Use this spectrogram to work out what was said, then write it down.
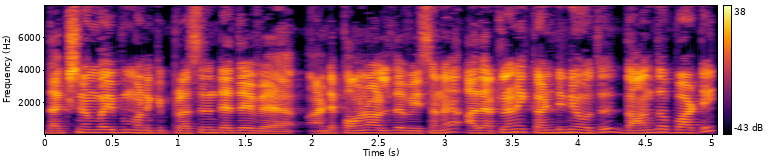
దక్షిణం వైపు మనకి ప్రజెంట్ అయితే అంటే పవనాలతో వీస్తున్నాయి అది అట్లనే కంటిన్యూ అవుతుంది. దాంతోపాటు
